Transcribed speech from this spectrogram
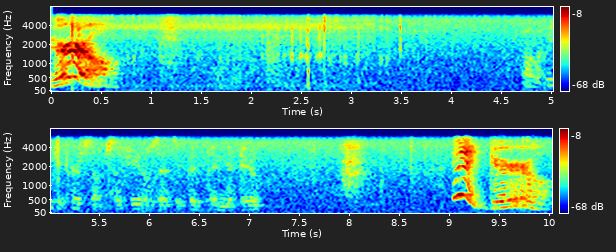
Girl. Oh, let me give her some so she knows that's a good thing to do. Good girl.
